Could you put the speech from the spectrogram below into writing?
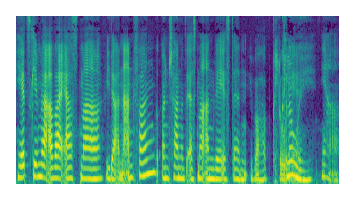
jetzt gehen wir aber erstmal wieder an den Anfang und schauen uns erstmal an, wer ist denn überhaupt Chloe? Chloe. Ja.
